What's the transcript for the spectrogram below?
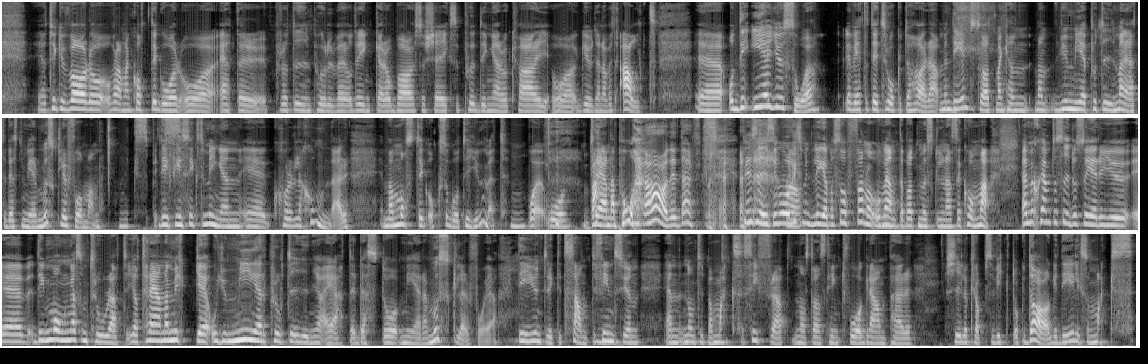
Jag tycker var och varannan kotte går och äter proteinpulver och drinkar och bars och shakes och puddingar och kvarg och gudarna vet allt. Eh, och det är ju så, jag vet att det är tråkigt att höra, men det är inte så att man kan, man, ju mer protein man äter desto mer muskler får man. Nix. Det finns liksom ingen eh, korrelation där. Man måste också gå till gymmet och, och träna på. Jaha, det är därför. Precis, det går Ja. liksom inte att ligga på soffan och, och vänta på att musklerna ska komma. Nej men skämt åsido så är det ju, eh, det är många som tror att jag tränar mycket och ju mer protein jag äter desto mera muskler får jag. Det är ju inte riktigt sant. Det finns ju en, en, någon typ av maxsiffra, att någonstans kring 2 gram per kilo kroppsvikt och dag. Det är liksom max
